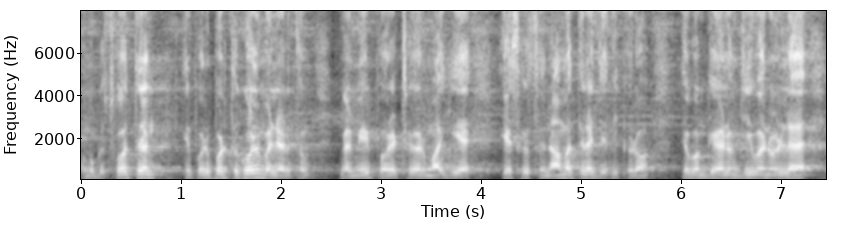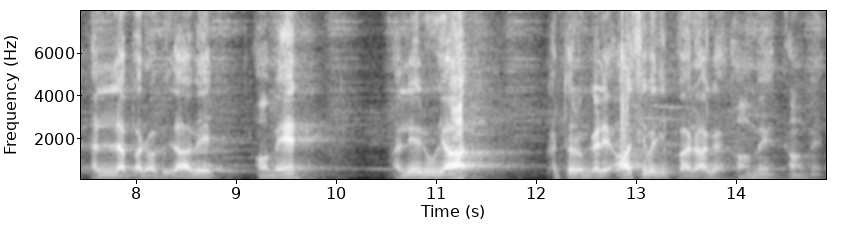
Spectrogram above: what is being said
உமக்கு சோத்திரம் இதை பொறுப்படுத்திக்கொள்ளும் வழிநடத்தும். எங்கள் மீட்பு ரட்சகரமாகிய இயேசு கிறிஸ்து நாமத்தில் ஜெபிக்கிறோம். ஜெபம் கேளும் ஜீவனுள்ள நல்ல பரமபிதாவே. ஆமேன். அல்லேலூயா. கத்தர் உங்களை ஆசிர்வதிப்பாராக. ஆமேன் ஆமேன்.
